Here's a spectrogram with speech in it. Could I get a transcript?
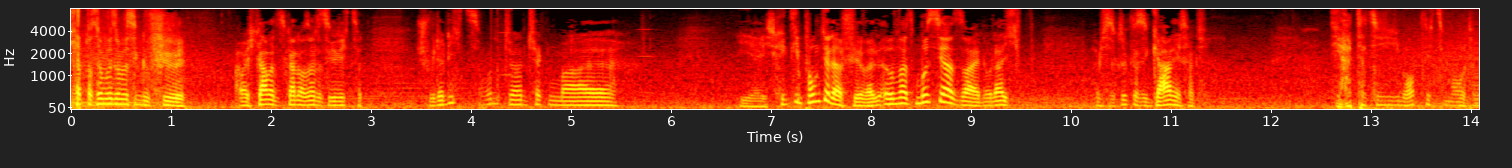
Ich habe das immer so ein bisschen Gefühl. Aber ich glaube, es kann auch sein, dass sie nichts hat. Schon wieder nichts. Und dann checken mal. Hier, ich krieg die Punkte dafür, weil irgendwas muss ja sein. Oder ich habe ich das Glück, dass sie gar nichts hat. Die hat tatsächlich überhaupt nichts im Auto.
